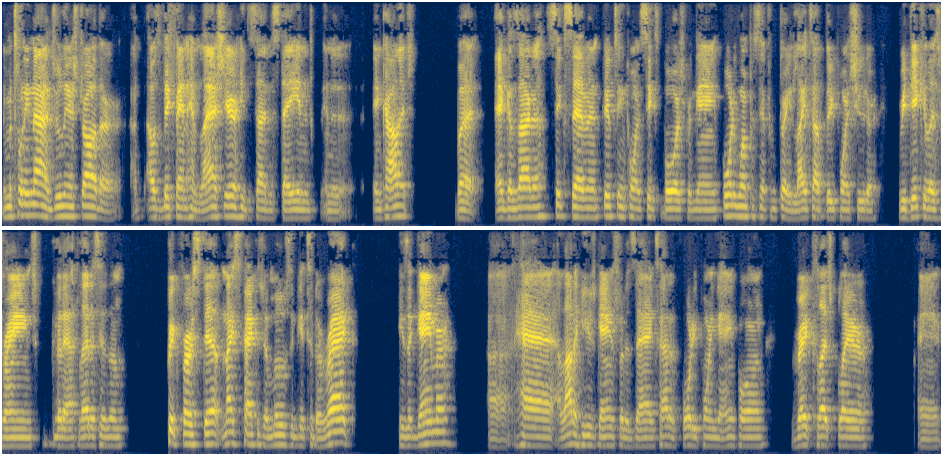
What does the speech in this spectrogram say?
Number 29, Julian Strawther. I, I, was a big fan of him last year. He decided to stay in in the, in college, but at Gonzaga, 6'7, 15.6 boards per game, 41% from three, lights out three point shooter, ridiculous range, good athleticism, quick first step, nice package of moves to get to the rack. He's a gamer, uh, had a lot of huge games for the Zags, had a 40 point game for him, very clutch player, and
